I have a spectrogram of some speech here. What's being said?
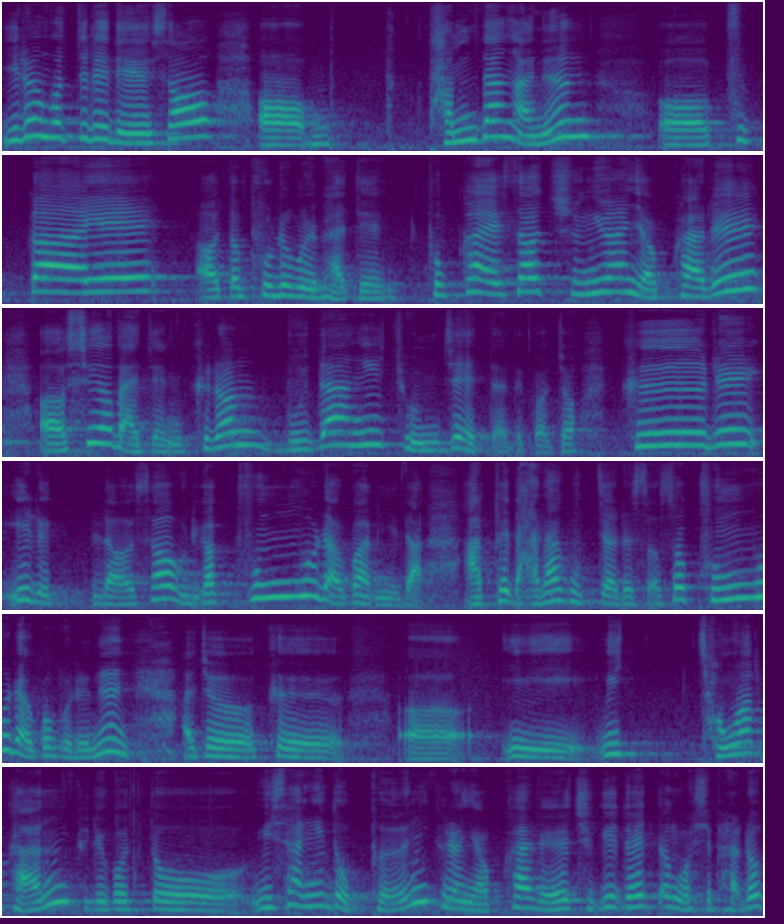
이런 것들에 대해서 어, 담당하는 어, 국 가의 어떤 부름을 받은 국가에서 중요한 역할을 어, 수여받은 그런 무당이 존재했다는 거죠. 그를 일러서 우리가 국무라고 합니다. 앞에 나라 국자를 써서 국무라고 부르는 아주 그, 어, 이 위, 정확한 그리고 또 위상이 높은 그런 역할을 주기도 했던 것이 바로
